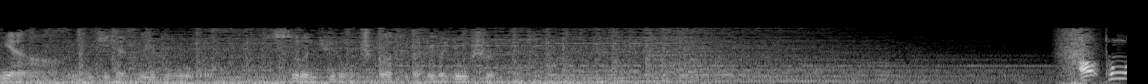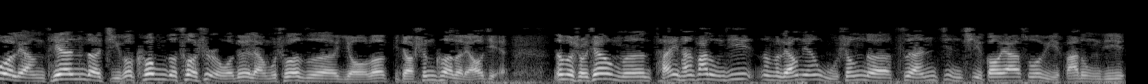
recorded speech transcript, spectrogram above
面啊，很难体现出一部四轮驱动车子的这个优势。通过两天的几个科目的测试，我对两部车子有了比较深刻的了解。那么首先我们谈一谈发动机。那么2.5升的自然进气高压缩比发动机，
